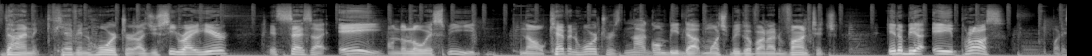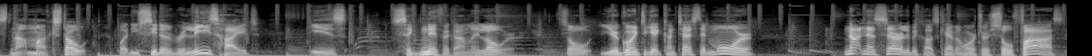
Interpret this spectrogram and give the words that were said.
than Kevin Huerter. As you see right here, it says a A on the lowest speed. No, Kevin Horter is not going to be that much big of an advantage. It'll be a A plus, but it's not maxed out. But you see the release height is significantly lower. So you're going to get contested more not necessarily because Kevin Huerter is so fast,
